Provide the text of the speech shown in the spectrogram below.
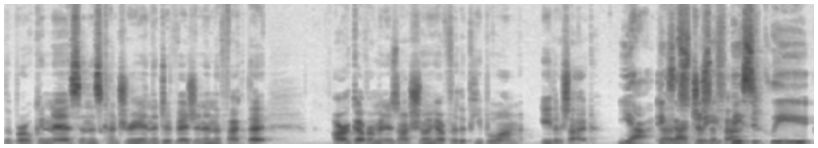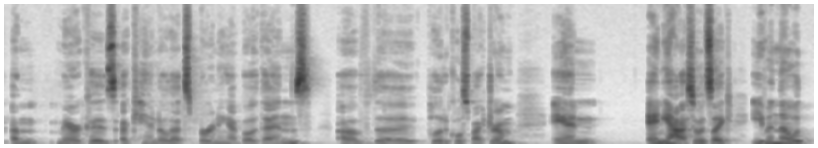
the brokenness in this country and the division and the fact that our government is not showing up for the people on either side. Yeah, That's exactly. just a fact. Basically, um, America's a candle that's burning at both ends of the political spectrum, and and yeah, so it's like even though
